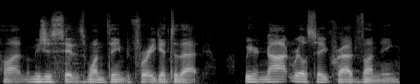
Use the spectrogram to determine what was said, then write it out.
Hold on, let me just say this one thing before we get to that. We are not real estate crowdfunding,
